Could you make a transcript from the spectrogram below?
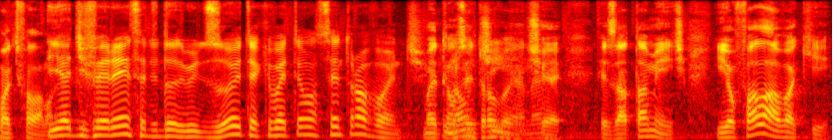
Pode falar. E a diferença de 2018 é que vai ter um centroavante. Vai ter um centroavante, tinha, né? é. Exatamente. E eu falava aqui,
